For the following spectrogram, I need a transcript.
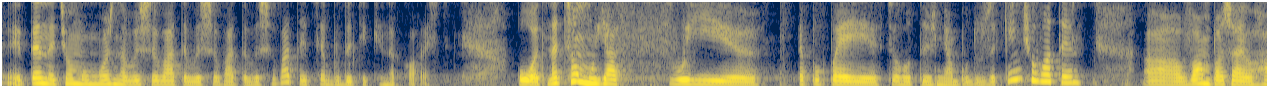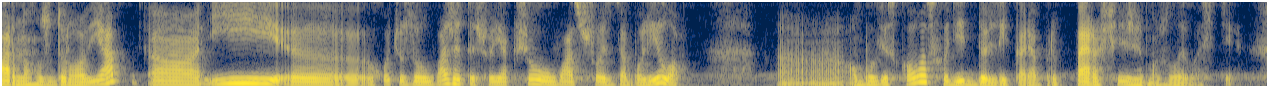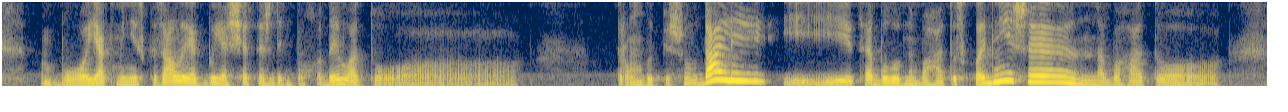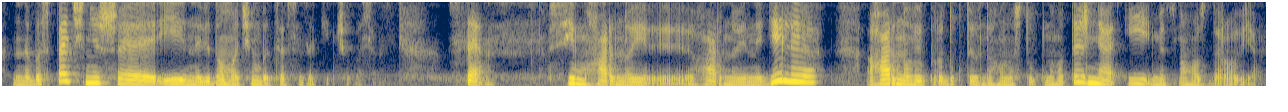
І те, на чому можна вишивати, вишивати, вишивати, і це буде тільки на користь. От, на цьому я свої епопеї цього тижня буду закінчувати. Вам бажаю гарного здоров'я. І е, хочу зауважити, що якщо у вас щось заболіло, обов'язково сходіть до лікаря при першій же можливості. Бо, як мені сказали, якби я ще тиждень походила, то тромб би пішов далі, і це було набагато складніше, набагато небезпечніше, і невідомо, чим би це все закінчилося. Все. Всім гарної, гарної неділі, гарного і продуктивного наступного тижня і міцного здоров'я.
